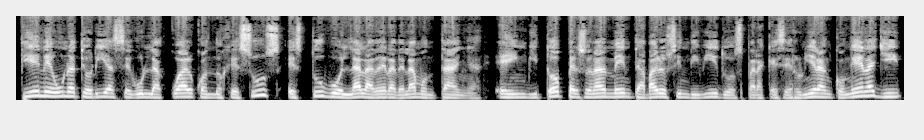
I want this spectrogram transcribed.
tiene una teoría según la cual cuando Jesús estuvo en la ladera de la montaña e invitó personalmente a varios individuos para que se reunieran con él allí,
